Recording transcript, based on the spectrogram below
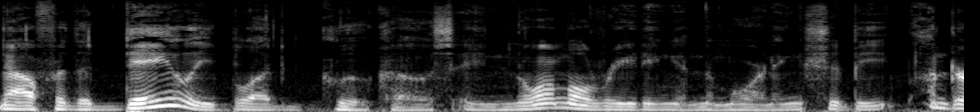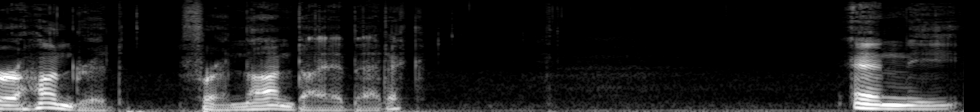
Now, for the daily blood glucose, a normal reading in the morning should be under 100 for a non diabetic. And the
